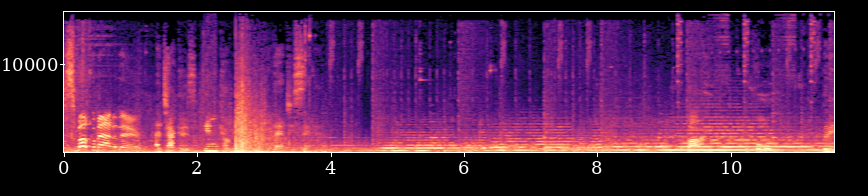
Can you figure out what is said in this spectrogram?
Smoke them out of there! Attackers incoming in 30 seconds. Five, four, three,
